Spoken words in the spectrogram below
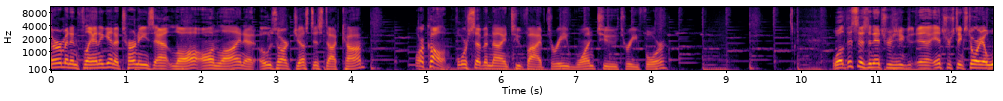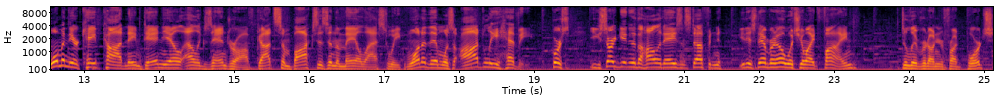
Thurman and Flanagan, attorneys at law, online at ozarkjustice.com or call them 479 253 1234. Well, this is an interesting, uh, interesting story. A woman near Cape Cod named Danielle Alexandrov got some boxes in the mail last week. One of them was oddly heavy. Of course, you start getting into the holidays and stuff, and you just never know what you might find delivered on your front porch.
